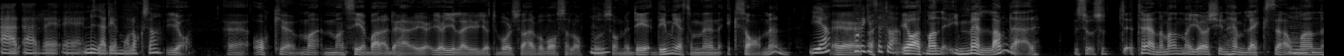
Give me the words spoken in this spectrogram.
är, är eh, nya delmål också. Ja. Eh, Och man, man ser bara det här, jag, jag gillar ju Göteborgsvarv och Vasalopp och så, men det, det är mer som en examen. Ja, på Eh, vilket sätt då? Ja, att man emellan där så, så tränar man, man gör sin hemläxa Mm. och man,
